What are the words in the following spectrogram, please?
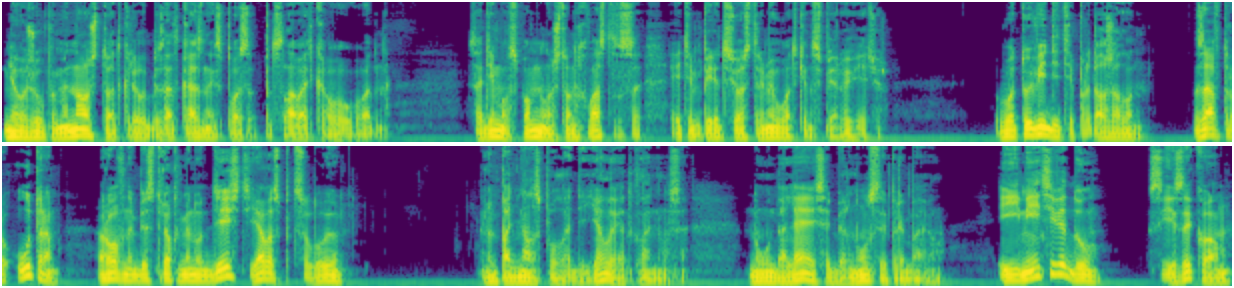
Я уже упоминал, что открыл безотказный способ поцеловать кого угодно. Садимов вспомнила, что он хвастался этим перед сестрами Уоткинс в первый вечер. «Вот увидите», — продолжал он, — «завтра утром, ровно без трех минут десять, я вас поцелую». Он поднял с пола одеяло и откланялся. Но, удаляясь, обернулся и прибавил. «И имейте в виду, с языком».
